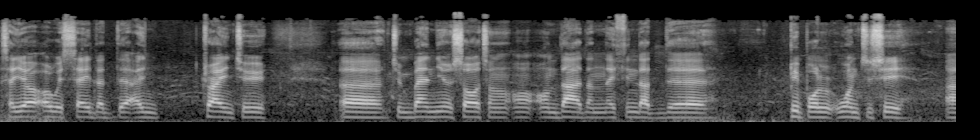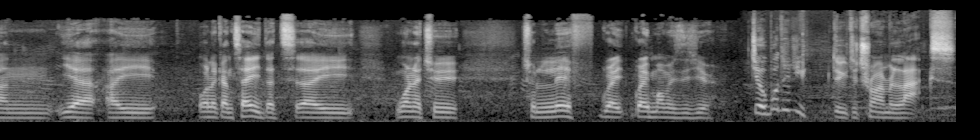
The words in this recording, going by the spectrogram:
as I always say that I'm trying to uh, to invent new thoughts on, on, on, that, and I think that the people want to see. And yeah, I all I can say that I wanted to to live great great moments this year. Jill, what did you do to try and relax,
